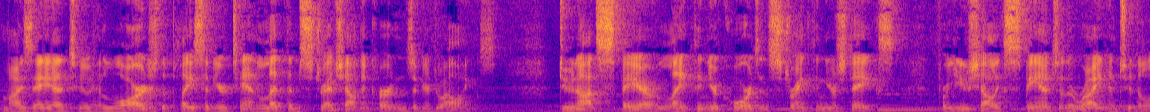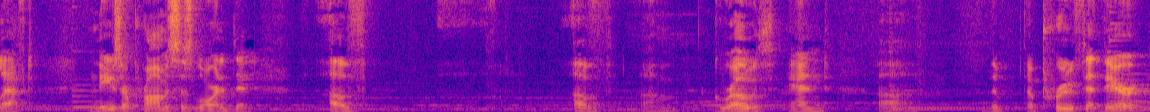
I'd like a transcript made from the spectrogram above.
from Isaiah to enlarge the place of your tent, let them stretch out the curtains of your dwellings. Do not spare, lengthen your cords and strengthen your stakes, for you shall expand to the right and to the left. And these are promises, Lord, that of of um, growth and uh, the, the proof that they're,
